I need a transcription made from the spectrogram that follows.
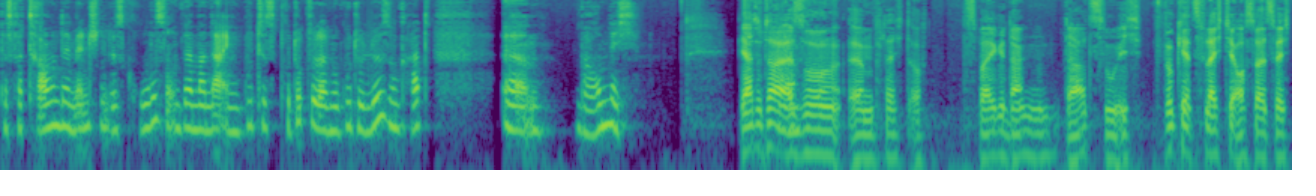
das Vertrauen der Menschen ist groß und wenn man da ein gutes Produkt oder eine gute Lösung hat, ähm, warum nicht? Ja, total. Ja. Also ähm, vielleicht auch zwei Gedanken dazu. Ich wirke jetzt vielleicht hier auch so, als wäre ich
